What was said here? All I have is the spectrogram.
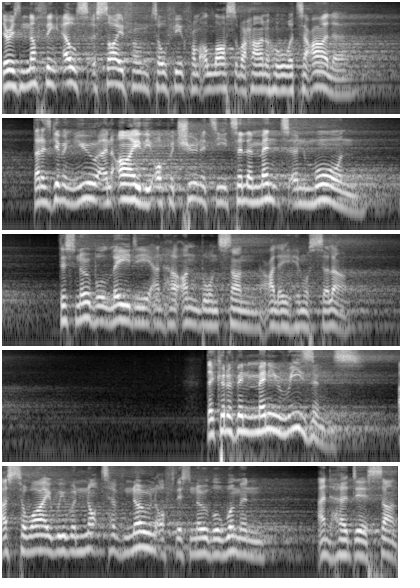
There is nothing else aside from tawfiq from Allah subhanahu wa ta'ala that has given you and I the opportunity to lament and mourn this noble lady and her unborn son alayhimus salam. There could have been many reasons as to why we would not have known of this noble woman and her dear son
